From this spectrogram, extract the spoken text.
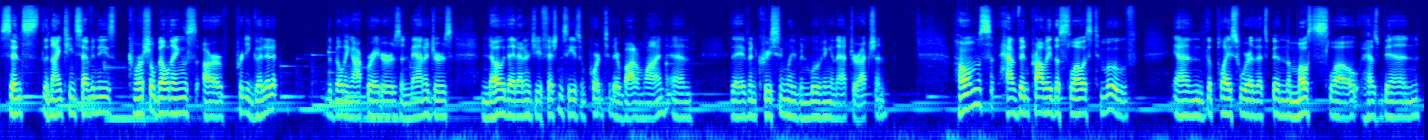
since the 1970s. Commercial buildings are pretty good at it. The building operators and managers know that energy efficiency is important to their bottom line, and They've increasingly been moving in that direction. Homes have been probably the slowest to move, and the place where that's been the most slow has been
